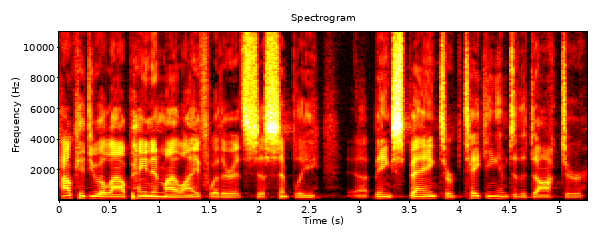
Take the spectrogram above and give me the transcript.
How could you allow pain in my life, whether it's just simply uh, being spanked or taking him to the doctor?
